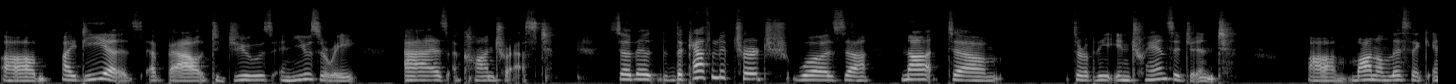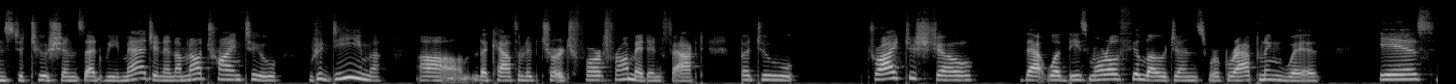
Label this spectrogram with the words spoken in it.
um, ideas about Jews and usury as a contrast. So the, the Catholic Church was uh, not um, sort of the intransigent, um, monolithic institutions that we imagine. And I'm not trying to redeem um, the Catholic Church, far from it, in fact, but to try to show that what these moral theologians were grappling with is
